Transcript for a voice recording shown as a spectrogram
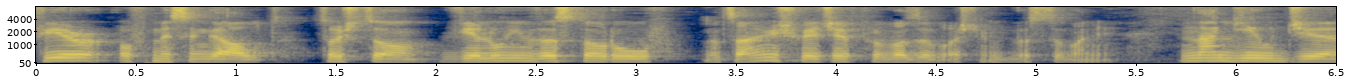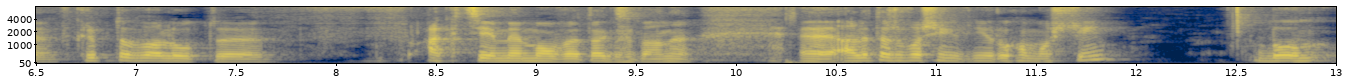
Fear of missing out. Coś, co wielu inwestorów na całym świecie wprowadza właśnie inwestowanie na giełdzie, w kryptowaluty, w akcje memowe tak zwane, e, ale też właśnie w nieruchomości, bo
